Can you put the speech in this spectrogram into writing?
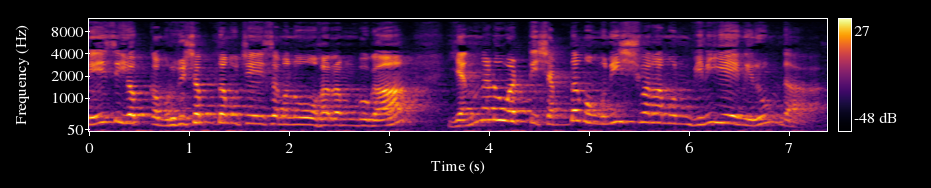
చేసి యొక్క మృదు శబ్దము చేస మనోహరంబుగా ఎన్నడు వట్టి శబ్దము మునీశ్వరమున్ వినియే నిరుంగా.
